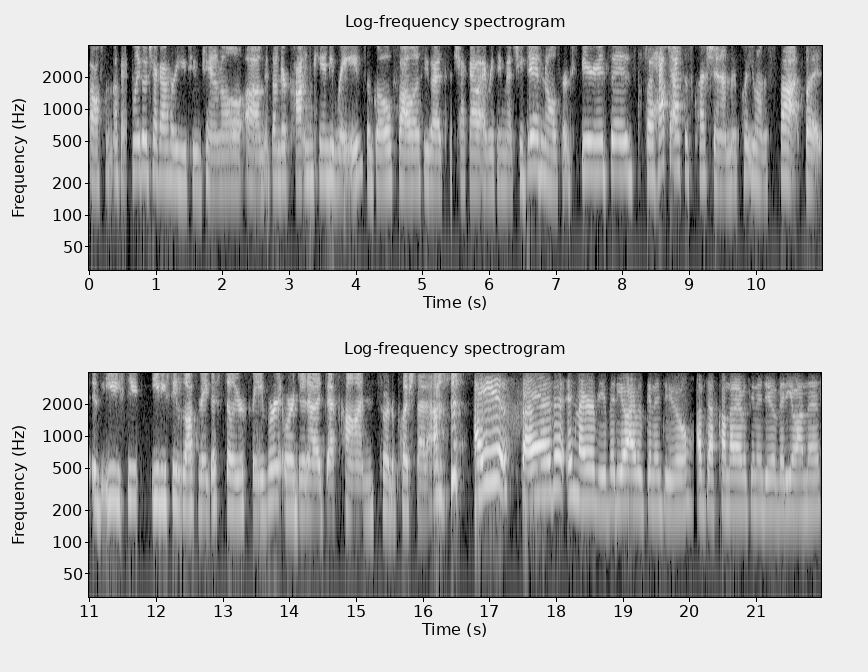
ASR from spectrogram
Awesome. Okay. Let me go check out her YouTube channel. Um, it's under Cotton Candy Rave. So go follow so you guys can check out everything that she did and all of her experiences. So I have to ask this question. I'm going to put you on the spot, but is EDC, EDC Las Vegas still your favorite or did uh, Defqon sort of push that out? I said in my review video I was going to do of Defqon that I was going to do a video on this.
